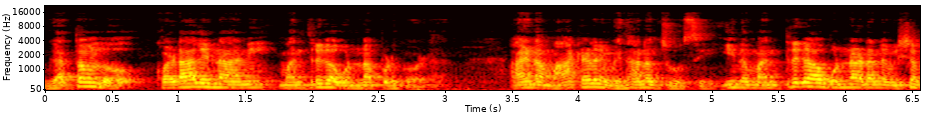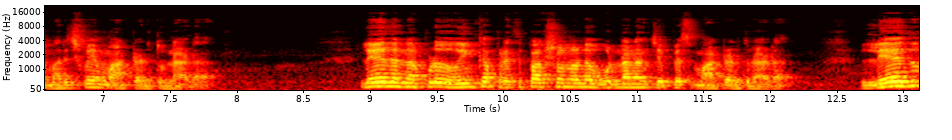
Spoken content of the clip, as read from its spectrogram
గతంలో కొడాలి నాని మంత్రిగా ఉన్నప్పుడు కూడా ఆయన మాట్లాడిన విధానం చూసి ఈయన మంత్రిగా ఉన్నాడన్న విషయం మర్చిపోయి మాట్లాడుతున్నాడా? లేదన్నప్పుడు ఇంకా ప్రతిపక్షంలోనే ఉన్నానని చెప్పేసి మాట్లాడుతున్నాడా? లేదు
